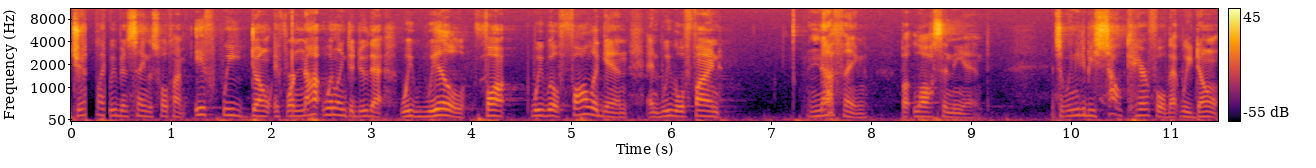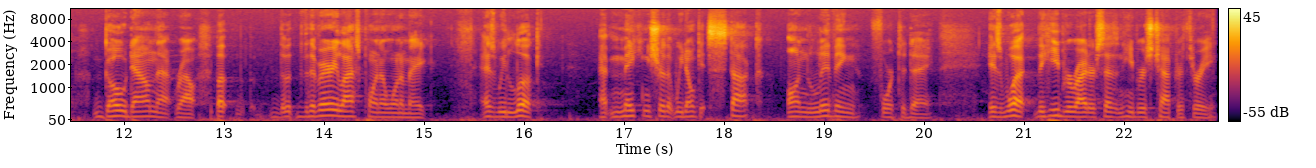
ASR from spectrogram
just like we've been saying this whole time, if we don't, if we're not willing to do that, we will fall, we will fall again and we will find nothing but loss in the end. And so we need to be so careful that we don't go down that route. But the, the very last point I want to make as we look at making sure that we don't get stuck on living for today is what the Hebrew writer says in Hebrews chapter 3.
